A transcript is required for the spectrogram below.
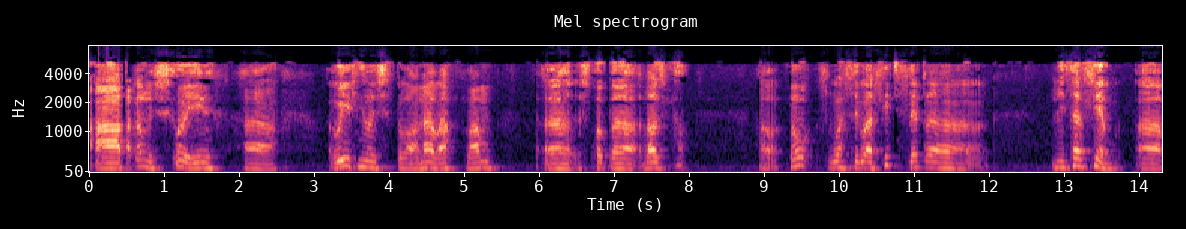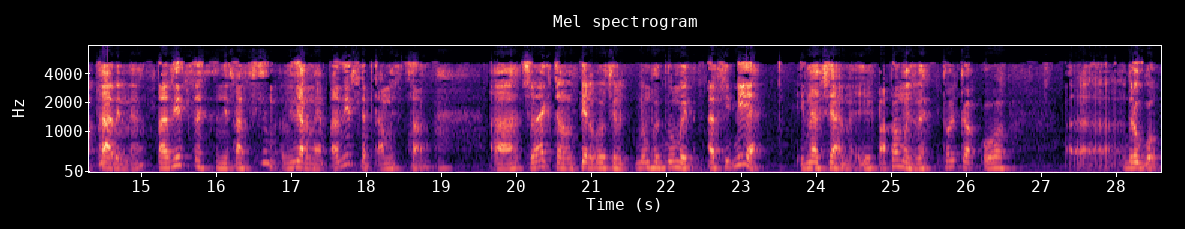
а потом еще и а, выяснилось, что она вам, вам а, что-то должна. Вот. Ну, согласитесь, это не совсем э, правильная позиция, не совсем верная позиция, потому что э, человек, кто в первую очередь думает, думает о себе изначально, и потом уже только о э, другом.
